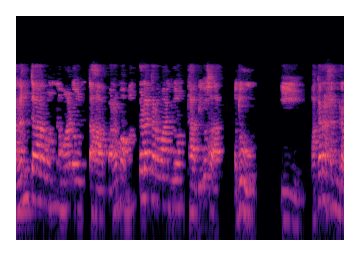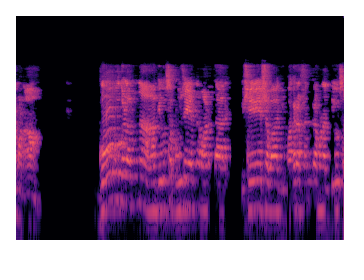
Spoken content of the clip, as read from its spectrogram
ಅಲಂಕಾರವನ್ನ ಮಾಡುವಂತಹ ಪರಮ ಮಂಗಳಕರವಾಗಿರುವಂತಹ ದಿವಸ ಅದು ಈ ಮಕರ ಸಂಕ್ರಮಣ. ಗೋವುಗಳನ್ನ ಆ ದಿವಸ ಪೂಜೆಯನ್ನ ಮಾಡ್ತಾರೆ. ವಿಶೇಷವಾಗಿ ಮಕರ ಸಂಕ್ರಮಣ ದಿವಸ.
